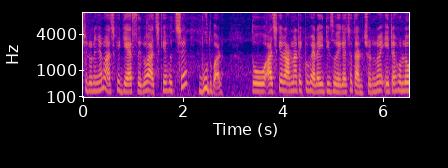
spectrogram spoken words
ছিল না জানো আজকে গ্যাস এলো, আজকে হচ্ছে বুধবার। তো আজকে রান্নাটা একটু ভ্যারাইটিস হয়ে গেছে, তার জন্য এটা হলো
